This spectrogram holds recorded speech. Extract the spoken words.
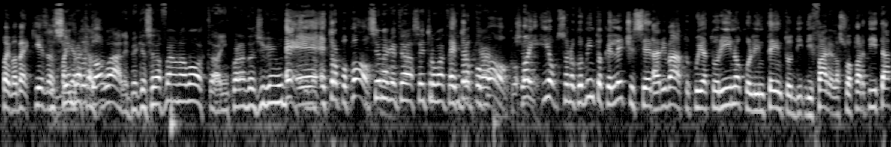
Poi vabbè, Chiesa ha sembra sbagliato gol. casuale perché se la fai una volta in 45 minuti È, è- è troppo poco. mi sembra che te la sei trovata È troppo poco. Cioè, Poi io sono convinto che Lecce sia arrivato qui a Torino con l'intento di, di fare la sua partita,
